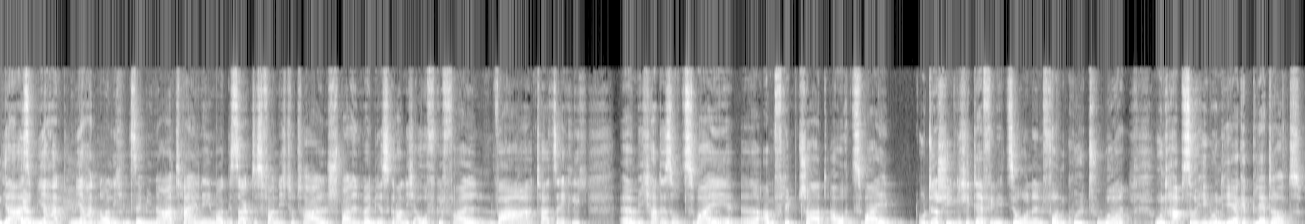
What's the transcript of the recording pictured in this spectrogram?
Ja, also Ja. Mir, hat, mir hat neulich ein Seminarteilnehmer gesagt, das fand ich total spannend, weil mir es gar nicht aufgefallen war, tatsächlich. Ähm, ich hatte so zwei, äh, am Flipchart auch zwei unterschiedliche Definitionen von Kultur und hab so hin und her geblättert.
